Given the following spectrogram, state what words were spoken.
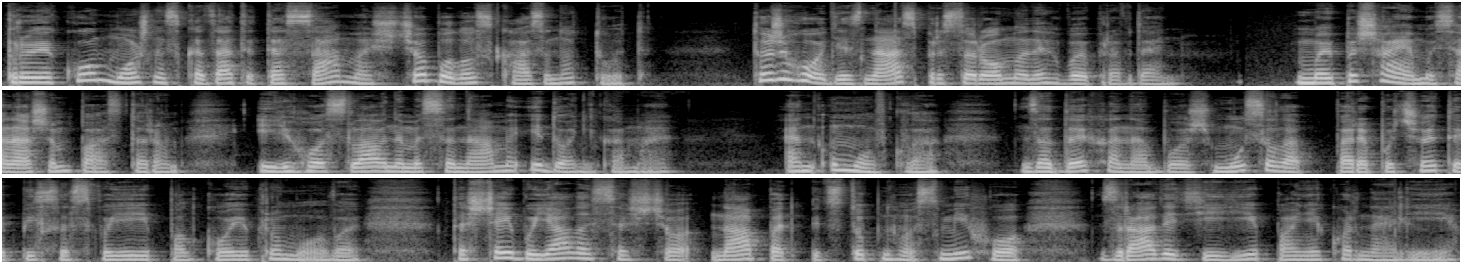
про яку можна сказати те саме, що було сказано тут. Тож годі з нас присоромлених виправдань. Ми пишаємося нашим пастором і його славними синами і доньками. Ен умовкла, задихана, бо ж мусила перепочити після своєї палкої промови, та ще й боялася, що напад підступного сміху зрадить її пані Корнелії.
